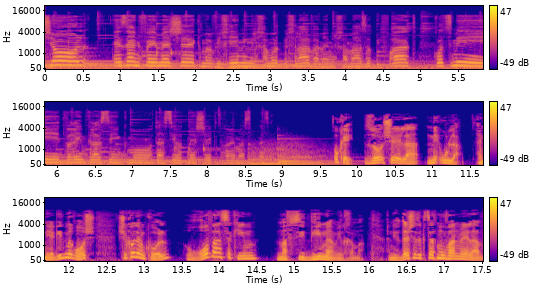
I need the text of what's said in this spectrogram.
לשאול איזה ענפי משק מרוויחים ממלחמות בכלל ומהמלחמה הזאת בפרט, חוץ מדברים קלאסיים כמו תעשיות נשק, דברים מהסוג הזה. אוקיי, okay, זו שאלה מעולה. אני אגיד מראש שקודם כל, רוב העסקים מפסידים מהמלחמה. אני יודע שזה קצת מובן מאליו,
